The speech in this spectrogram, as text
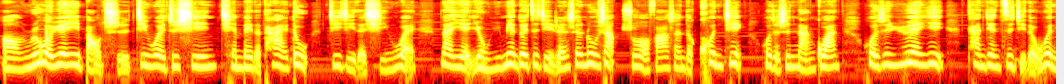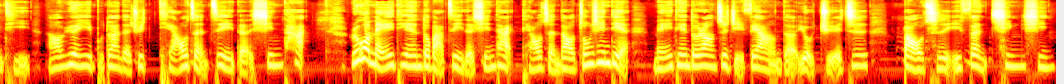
哦，如果愿意保持敬畏之心、谦卑的态度、积极的行为，那也勇于面对自己人生路上所有发生的困境，或者是难关，或者是愿意看见自己的问题，然后愿意不断的去调整自己的心态。如果每一天都把自己的心态调整到中心点，每一天都让自己非常的有觉知，保持一份清心，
